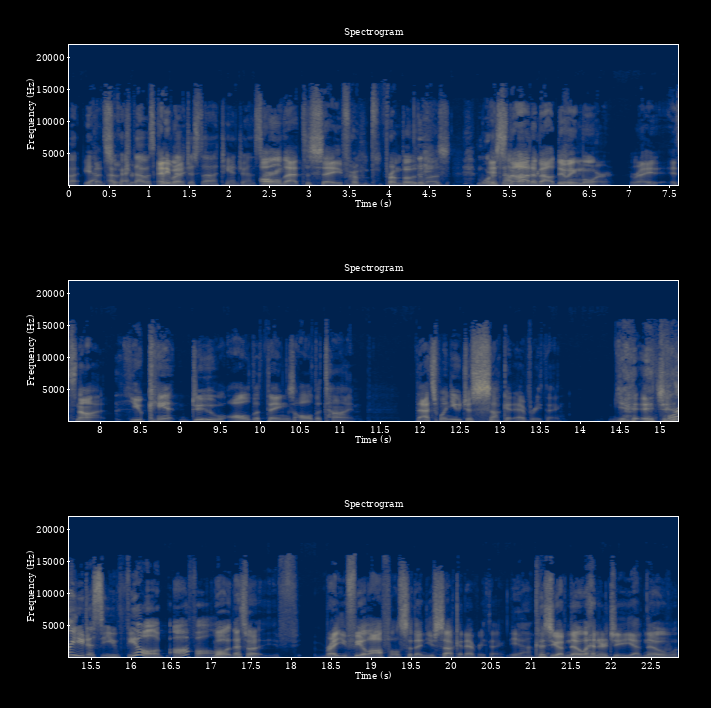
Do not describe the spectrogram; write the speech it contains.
But yeah, That's so okay, true. that was kind Anyway, of just a tangent. Sorry. All that to say from from both of us, More is it's not, better. about doing more, right? It's not. You can't do all the things all the time. That's when you just suck at everything. Yeah, it just or you just you feel awful. Well, that's what right, you feel awful, so then you suck at everything. yeah. because you have no energy, you have no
